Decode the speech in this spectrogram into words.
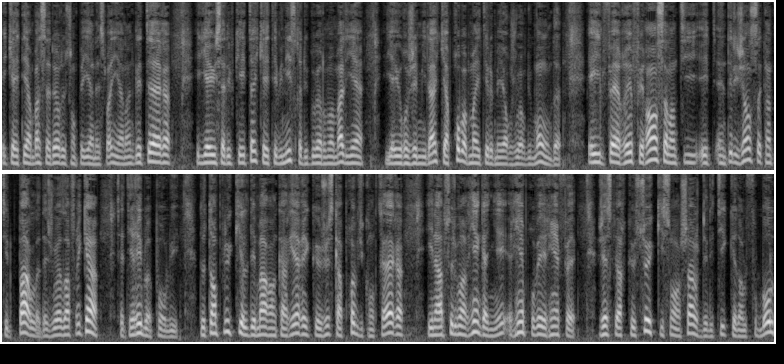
et qui a été ambassadeur de son pays en Espagne et en Angleterre. Il y a eu Salif Keita qui a été ministre du gouvernement malien. Il y a eu Roger Mila qui a probablement été le meilleur joueur du monde. Et il fait référence à l'anti-intelligence quand il parle des joueurs africains. C'est terrible pour lui. D'autant plus qu'il démarre en carrière et que jusqu'à preuve du contraire, il n'a absolument rien gagné, rien prouvé, rien fait. J'espère que ceux qui sont en charge de l'éthique dans le football,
